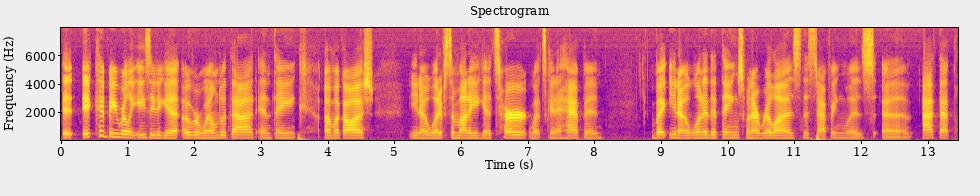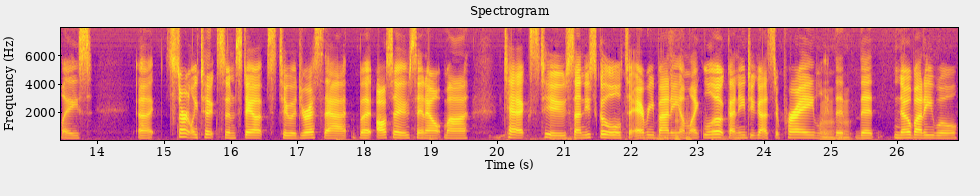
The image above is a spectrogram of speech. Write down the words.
it, it could be really easy to get overwhelmed with that and think, oh my gosh, you know, what if somebody gets hurt? What's going to happen? But, you know, one of the things when I realized the staffing was uh, at that place, uh, certainly took some steps to address that, but also sent out my text to Sunday school to everybody. I'm like, look, I need you guys to pray that mm-hmm. that nobody will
